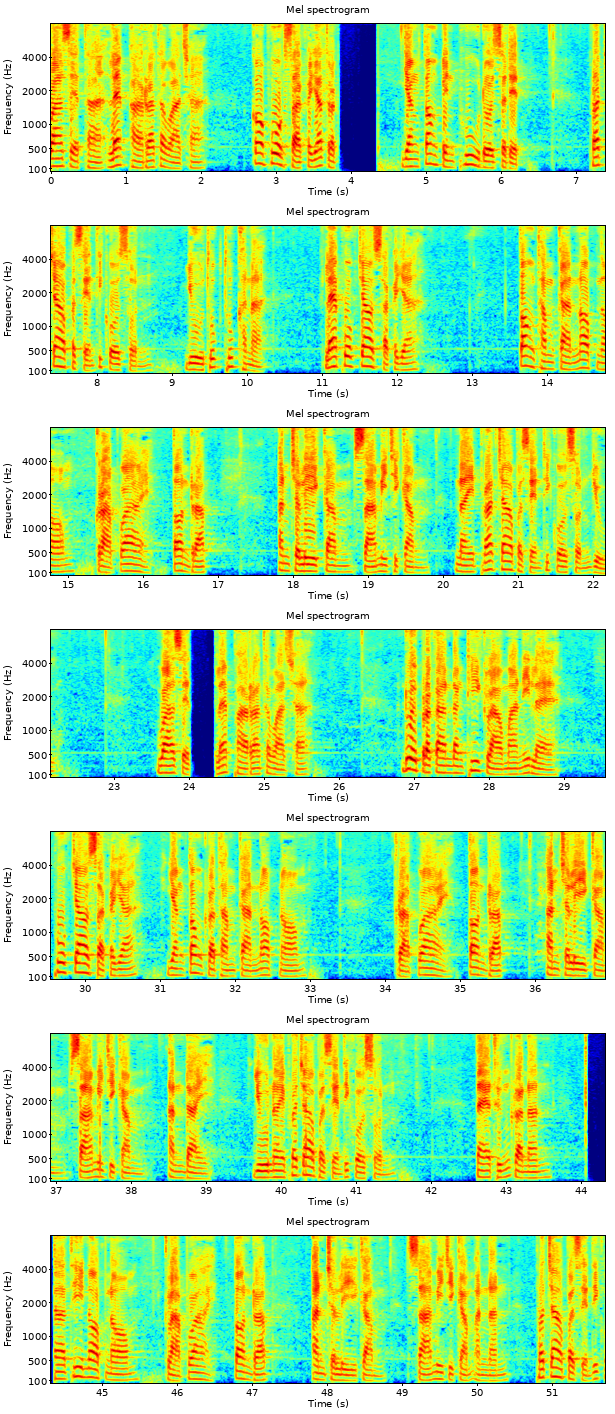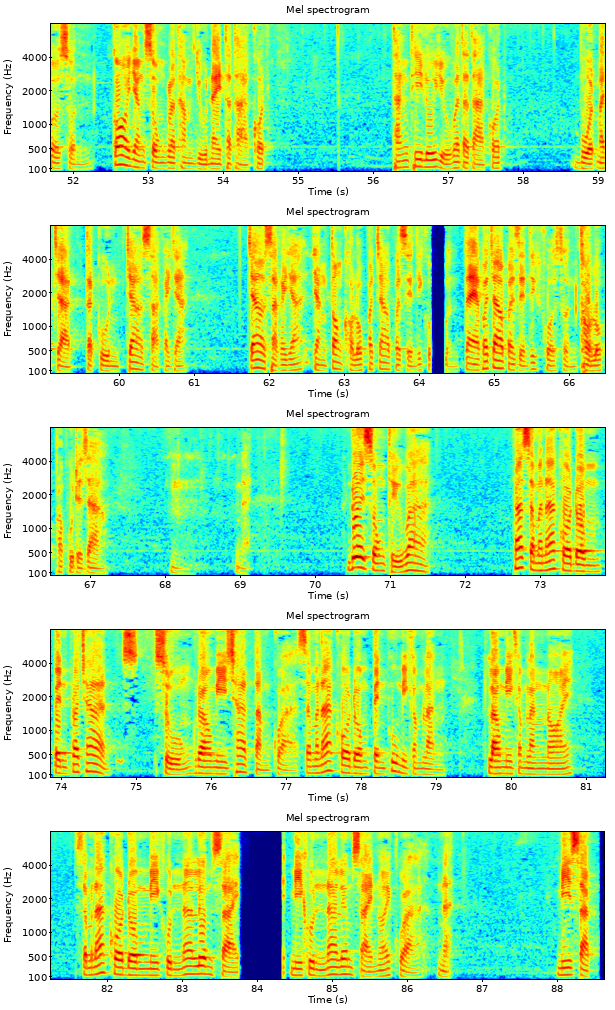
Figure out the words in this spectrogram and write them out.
วาเสถะและภารัตวาชะ ก็พวกสักยตรยังต้องเป็นผู้โดยเสด็จ พระเจ้าประเสนที่โกศลอยู่ทุกทุกขณะ และพวกเจ้าสักยะ ต้องทำการนอบน้อม กราบไหว้ ต้อนรับ อัญชลีกรรม สามีจิกรรม ในพระเจ้าประเสนที่โกศลอยู่ วาเสถและภารัตวาชะ ด้วยประการดังที่กล่าวมานี้แหลพ วกเจ้าสักยะยังต้องกระทำการนอบน้อม กราบไหว้ ต้อนรับ อัญชลีกรรม สามีจิกรรม อันใด อยู่ในพระเจ้าประเสนที่โกศล แต่ถึงกระนั้นเวลาที่นอบน้อม กราบไหว้ ต้อนรับ อัญชลีกรรม สามีจิกรรมอันนั้น พระเจ้าประเสนที่โกศลก็ยังทรงกระทำอยู่ในตถาคต ทั้งที่รู้อยู่ว่าตถาคต บวชมาจากตระกูลเจ้าสากยะ เจ้าสากยะยังต้องเคารพพระเจ้าประเสนที่โกศลแต่พระเจ้าประเสนที่โกศลเคารพพระพุทธเจ้าอืมนะด้วยทรงถือว่า พระสมณโคดมเป็นพระชาติสูงเรามีชาติต่ำกว่า สมณโคดมเป็นผู้มีกำลัง เรามีกำลังน้อย สมณโคดมมีคุณน่าเลื่อมใสมีคุณน่าเลื่อมใสน้อยกว่านะมีศักดิ์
